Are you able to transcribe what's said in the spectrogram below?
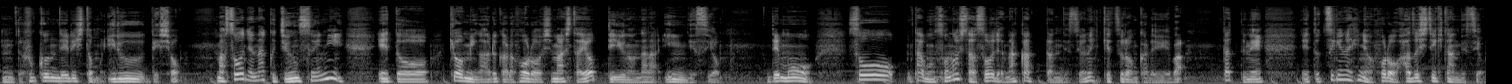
うんと、含んでいる人もいるでしょ？まあそうじゃなく純粋に、えっ、ー、と、興味があるからフォローしましたよっていうのならいいんですよ。でも、そう、多分その人はそうじゃなかったんですよね。結論から言えば。だってね、えっ、ー、と、次の日にはフォロー外してきたんですよ。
